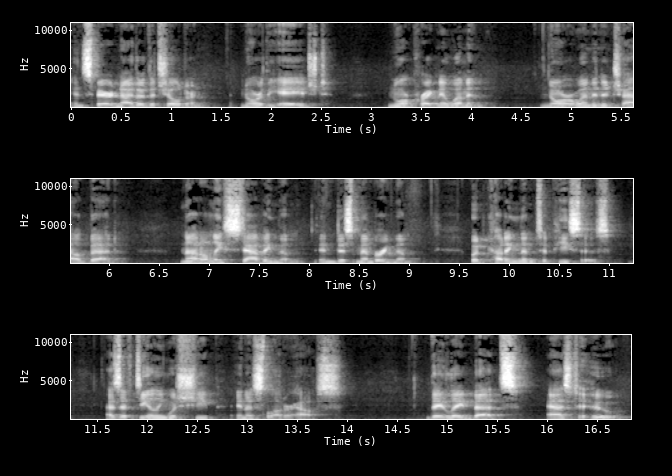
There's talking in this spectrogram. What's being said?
and spared neither the children, nor the aged, nor pregnant women, nor women in childbed not only stabbing them and dismembering them, but cutting them to pieces, as if dealing with sheep in a slaughterhouse. They laid bets as to who,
